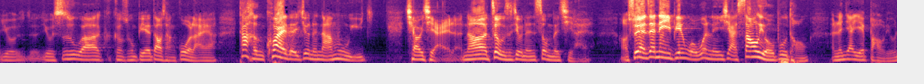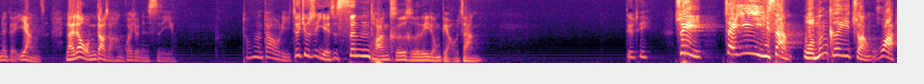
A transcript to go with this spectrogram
有有师傅啊，刚从别的道场过来啊，他很快的就能拿木鱼敲起来了，然后咒子就能送得起来了。啊，虽然在那一边我问了一下，稍有不同，人家也保留那个样子，来到我们道场很快就能适应。同样道理，这就是也是僧团和合的一种表彰，对不对？所以在意义上，我们可以转化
